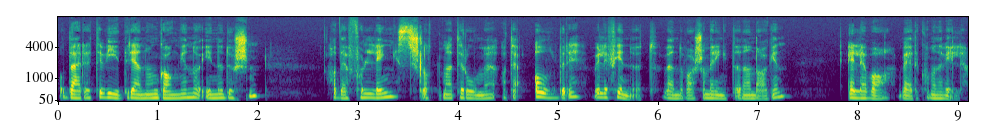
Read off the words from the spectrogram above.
og deretter videre gjennom gangen og inn i dusjen, hadde jeg for lengst slått meg til ro med at jeg aldri ville finne ut hvem det var som ringte den dagen, eller hva vedkommende ville,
